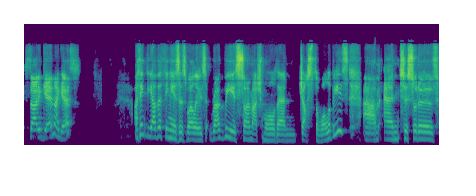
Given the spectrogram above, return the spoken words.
start again. I guess. I think the other thing is as well is rugby is so much more than just the Wallabies, um, and to sort of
